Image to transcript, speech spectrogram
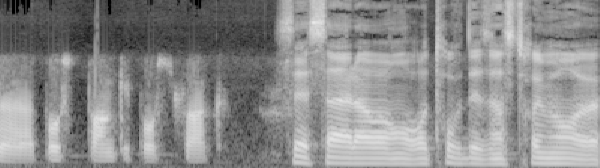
euh, post-punk et post-rock. C'est ça. Alors, on retrouve des instruments euh,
